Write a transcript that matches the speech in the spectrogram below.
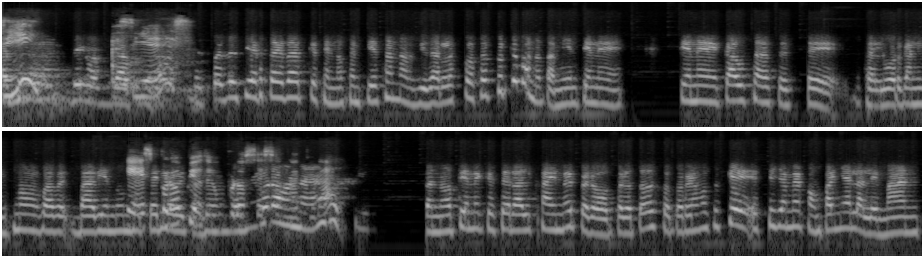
sí, así es. Después de cierta edad que se nos empiezan a olvidar las cosas, porque bueno, también tiene tiene causas, este, o sea, el organismo va, va viendo un que es propio de un proceso natural. no tiene que ser Alzheimer, pero, pero todos cotorreamos, es que, es que ya me acompaña el alemán,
